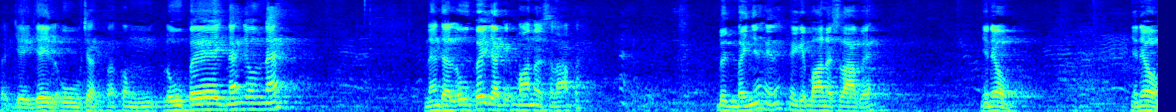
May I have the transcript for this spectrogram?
និយាយនិយាយលូចឹងបើកុំលូពេកណាញោមណានឹងតែលូពេកយ៉ាងគេបន់ឲ្យស្លាប់ដូចមិញហ្នឹងគេគេបន់ឲ្យស្លាប់ហ៎ញញោមញញោម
